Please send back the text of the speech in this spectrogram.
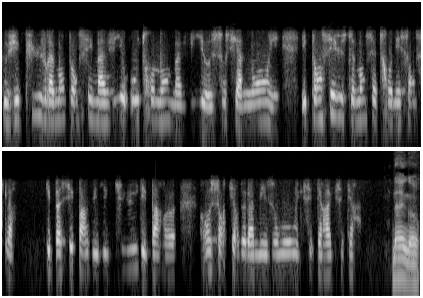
que j'ai pu vraiment penser ma vie autrement, ma vie euh, socialement et, et, penser justement cette renaissance-là qui est passée par des études et par euh, ressortir de la maison, etc., etc. D'accord.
